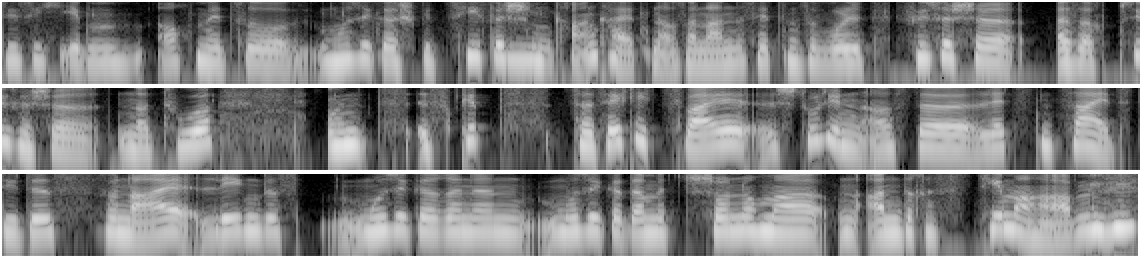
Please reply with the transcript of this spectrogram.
die sich eben auch mit so musikerspezifischen mhm. Krankheiten auseinandersetzen, sowohl physischer als auch psychischer Natur. Und es gibt tatsächlich zwei Studien aus der letzten Zeit, die das so nahelegen, dass Musikerinnen, Musiker damit schon nochmal ein anderes Thema haben. Mhm.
